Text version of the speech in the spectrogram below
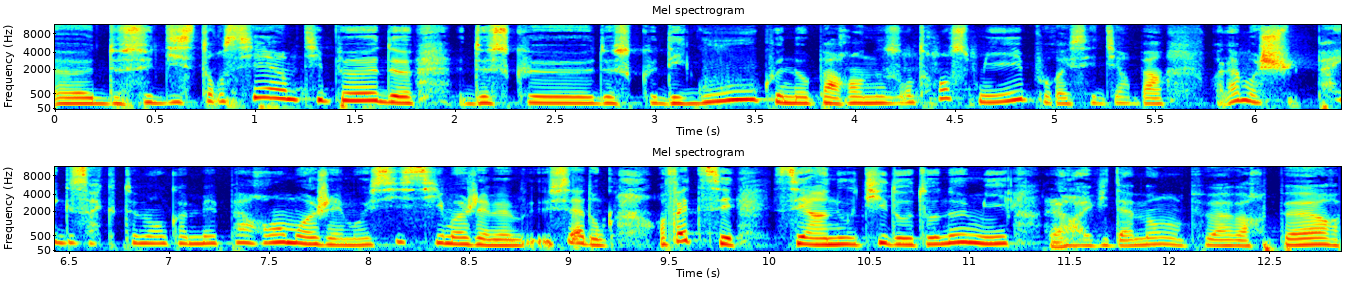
euh, de se distancier un petit peu de, de, ce que, de ce que des goûts que nos parents nous ont transmis pour essayer de dire ben voilà moi je suis pas exactement comme mes parents, moi j'aime aussi ci, moi j'aime ça. Donc en fait c'est un outil d'autonomie. Alors évidemment on peut avoir peur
